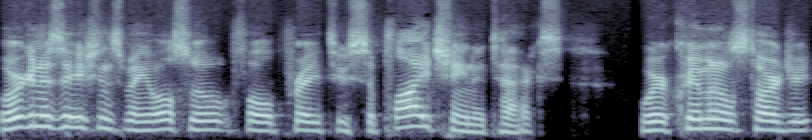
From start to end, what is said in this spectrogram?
Organizations may also fall prey to supply chain attacks where criminals target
